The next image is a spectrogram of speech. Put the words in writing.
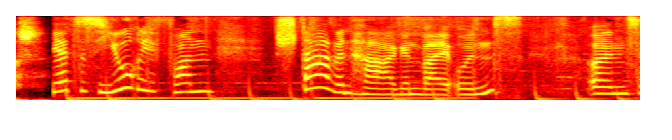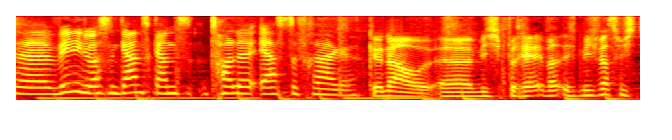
raus. Jetzt ist Juri von Stavenhagen bei uns. Und äh, Veni, du hast eine ganz, ganz tolle erste Frage. Genau, äh, mich, mich, was mich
